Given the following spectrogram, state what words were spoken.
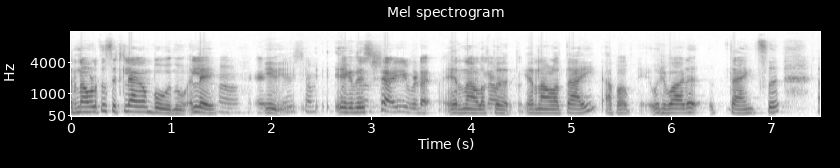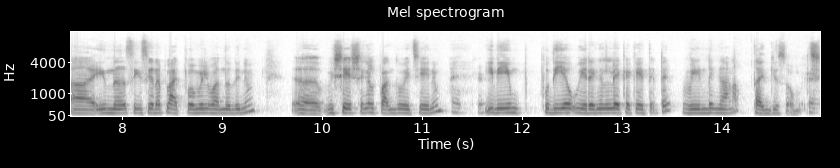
എറണാകുളത്ത് സെറ്റിൽ ആകാൻ പോകുന്നു അല്ലേ? ഏകദേശം എറണാകുളത്ത് എറണാകുളത്തായി. അപ്പം ഒരുപാട് താങ്ക്സ് ഇന്ന് സി സിയുടെ പ്ലാറ്റ്ഫോമിൽ വന്നതിനും വിശേഷങ്ങൾ പങ്കുവച്ചതിനും. ഇനിയും പുതിയ ഉയരങ്ങളിലേക്കൊക്കെ എത്തിയിട്ട് വീണ്ടും കാണാം. Thank you so much.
